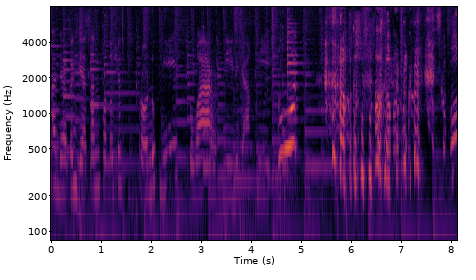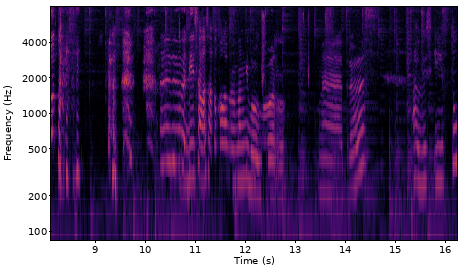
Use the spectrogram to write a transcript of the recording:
ada kegiatan photoshoot produk di luar di di Jakti. Tut. Oh, nggak perlu gue sebut. Aduh, di salah satu kolam renang di Bogor. Nah, terus abis itu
